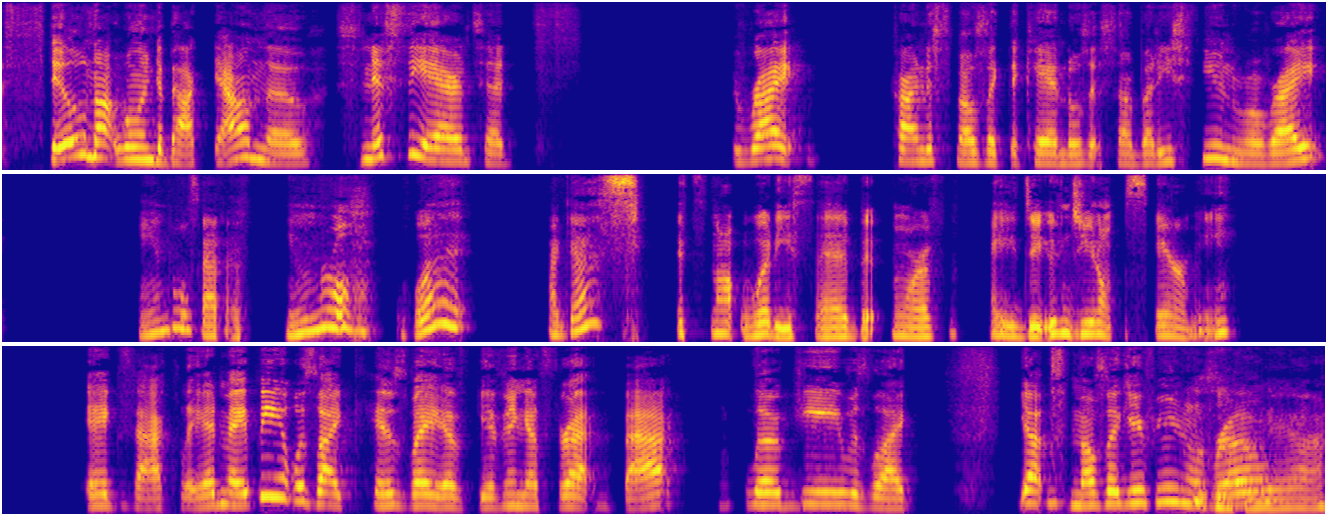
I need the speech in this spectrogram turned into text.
still not willing to back down though, sniffs the air and said, You're right. Kind of smells like the candles at somebody's funeral, right? Candles at a funeral? What? I guess it's not what he said, but more of, hey, dude, you don't scare me. Exactly. And maybe it was like his way of giving a threat back. Loki was like, Yep, smells like your funeral, bro. yeah.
